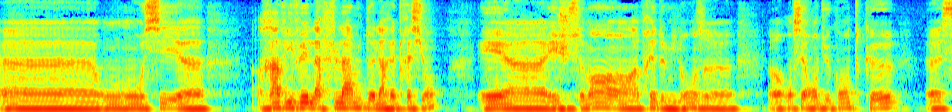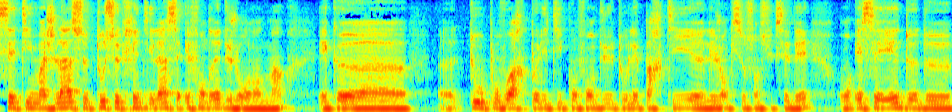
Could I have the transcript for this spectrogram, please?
ont, aussi ravivé la flamme de la répression. Et, justement, après 2011, on s'est rendu compte que cette image-là, tout ce crédit-là s'est effondré du jour au lendemain et que euh, euh, tout pouvoir politique confondu, tous les partis, euh, les gens qui se sont succédés, ont essayé de, de,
